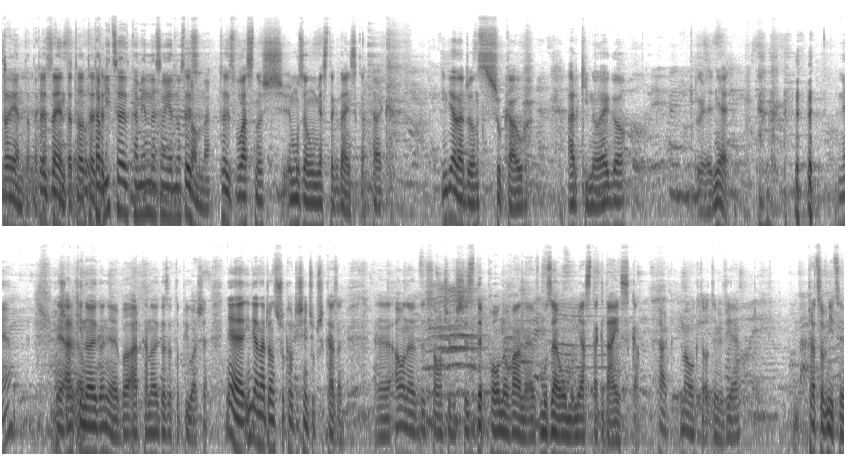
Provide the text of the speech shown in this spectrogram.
Zajęta To jest zajęte. To, te, te, Tablice kamienne są to, jest, jednostronne. to jest własność Muzeum Miasta Gdańska. Tak. Indiana Jones szukał Arki Noego. E, Nie, Nie? nie, Arki Noego nie, bo Arka Noego zatopiła się. Nie, Indiana Jones szukał 10 przykazań, E, a one są oczywiście zdeponowane w Muzeum Miasta Gdańska. Tak. Mało kto o tym wie. Pracownicy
